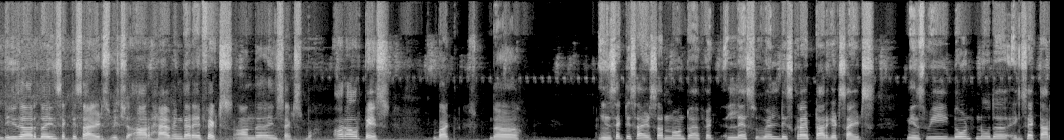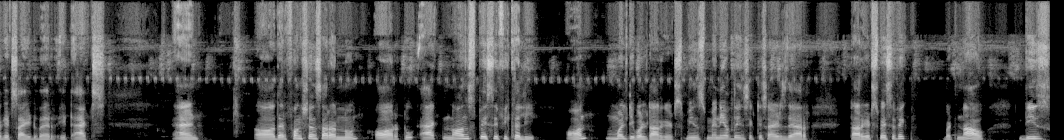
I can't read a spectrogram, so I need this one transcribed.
these are the insecticides which are having their effects on the insects or our pests. But the insecticides are known to affect less well described target sites. Means we don't know the exact target site where it acts. And uh, their functions are unknown or to act non-specifically on multiple targets. Means many of the insecticides they are target specific but now these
